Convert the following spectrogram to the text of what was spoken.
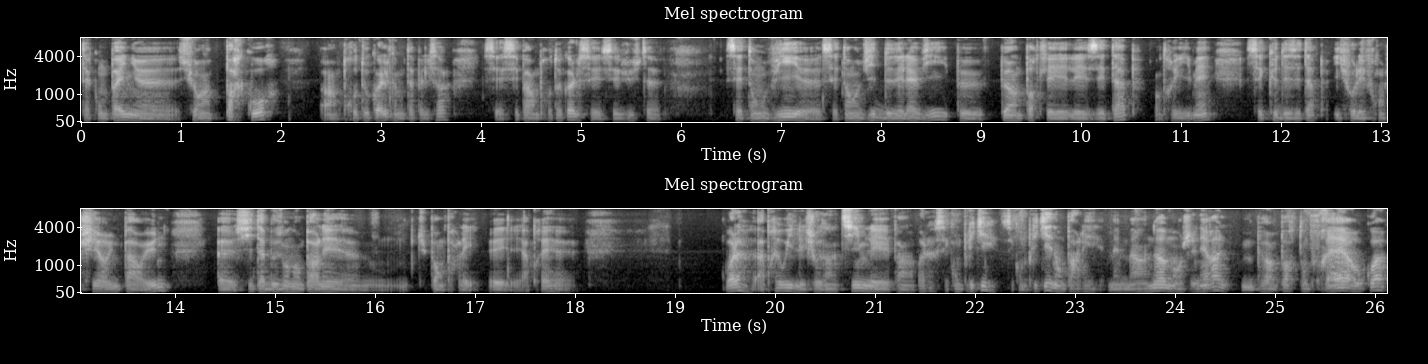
t'accompagnes, euh, sur un parcours, un protocole, comme tu appelles ça. C'est pas un protocole, c'est juste euh, cette envie, euh, cette envie de donner la vie, peu, peu importe les, les étapes, entre guillemets, c'est que des étapes. Il faut les franchir une par une. Euh, si tu as besoin d'en parler, euh, tu peux en parler. Et après, euh, voilà. Après, oui, les choses intimes, les, enfin, voilà, c'est compliqué. C'est compliqué d'en parler. Même à un homme en général, peu importe ton frère ou quoi,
